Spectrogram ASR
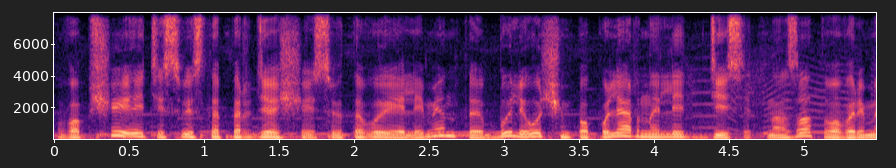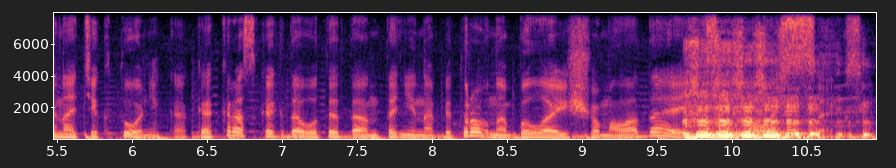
Вообще, эти свистопердящие световые элементы были очень популярны лет 10 назад во времена тектоника, как раз когда вот эта Антонина Петровна была еще молодая и занималась сексом.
